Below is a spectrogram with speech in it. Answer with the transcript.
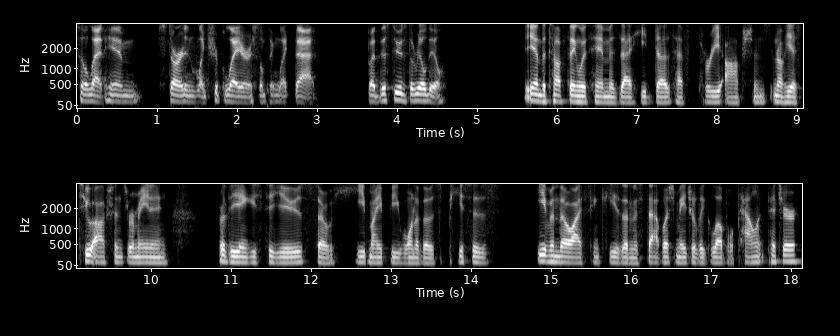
to let him start in like AAA or something like that. But this dude's the real deal. Yeah, and the tough thing with him is that he does have three options. No, he has two options remaining for the Yankees to use. So he might be one of those pieces, even though I think he's an established major league level talent pitcher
